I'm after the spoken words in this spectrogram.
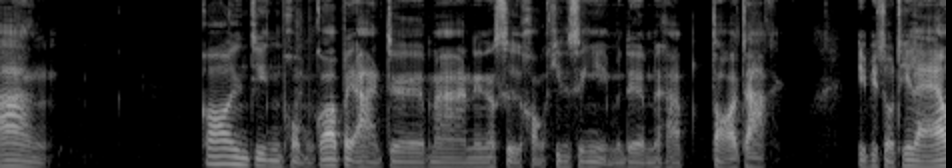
บ้าง ก็จริงๆ ผมก็ไปอ่านเจอมาในหนังสือของคินซิงิเหมือนเดิมนะครับ ต่อจากepisode ที่แล้ว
